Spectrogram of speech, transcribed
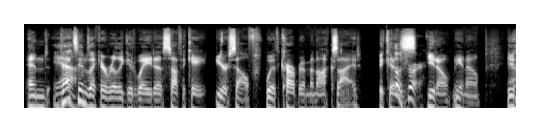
And Yeah. that seems like a really good way to suffocate yourself with carbon monoxide oh, because Oh, sure. you don't, you know, you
